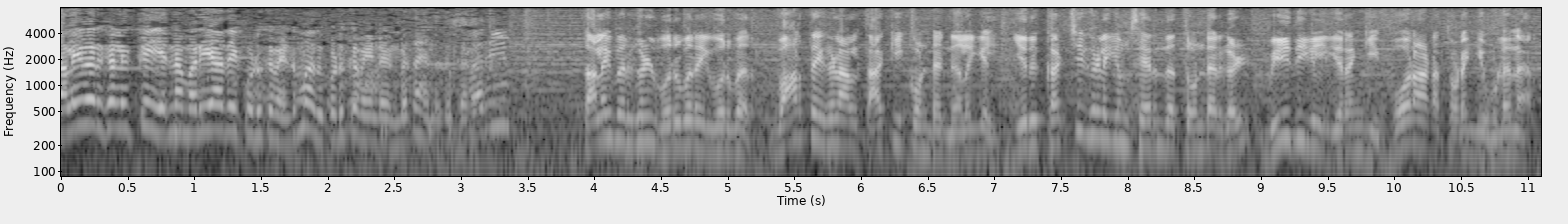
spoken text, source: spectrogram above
தலைவர்களுக்கு என்ன மரியாதை கொடுக்க வேண்டுமோ அது கொடுக்க வேண்டும் என்பது எனது கருத்து. தலைவர்கள் ஒருவரை ஒருவர் வார்த்தைகளால் தாக்கிக் கொண்ட நிலையில் இரு கட்சிகளையும் சேர்ந்த தொண்டர்கள் வீதியில் இறங்கி போராடத் தொடங்கியுள்ளனர்.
